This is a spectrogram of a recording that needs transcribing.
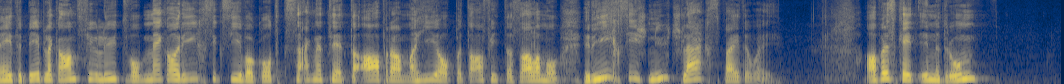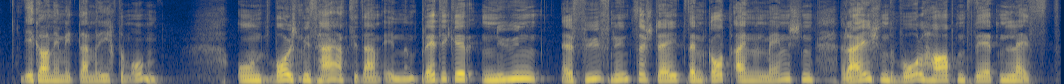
Haben in der Bibel ganz viele Leute, die mega reich waren, die Gott gesegnet hat. Abraham, Hiob, David, Salomo. Reich ist nichts Schlechtes, by the way. Aber es geht immer darum, wie gehe ich mit dem Reichtum um? Und wo ist mein Herz in dem Innen? Prediger 9, äh 5, 19 steht, wenn Gott einen Menschen reich und wohlhabend werden lässt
